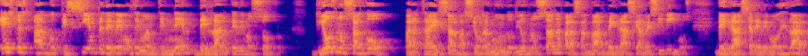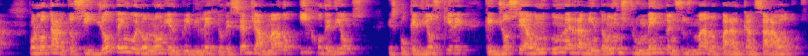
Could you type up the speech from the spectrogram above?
Esto es algo que siempre debemos de mantener delante de nosotros. Dios nos salvó para traer salvación al mundo. Dios nos sana para salvar. De gracia recibimos. De gracia debemos de dar. Por lo tanto, si yo tengo el honor y el privilegio de ser llamado hijo de Dios, es porque Dios quiere que yo sea una herramienta, un instrumento en sus manos para alcanzar a otros.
